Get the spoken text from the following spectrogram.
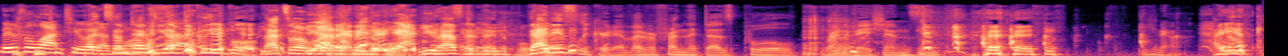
There's a lot to it. but as a sometimes woman. you have to clean the pool. That's what You we're gotta getting clean the at. pool. You have to clean the pool. That is lucrative. I have a friend that does pool renovations. And, you know, I don't.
